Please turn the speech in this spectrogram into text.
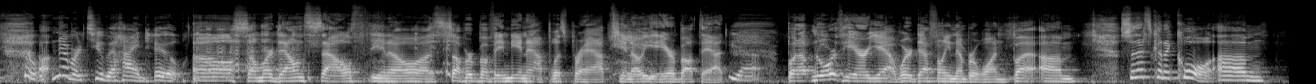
number two behind who? Oh, somewhere down south, you know, a suburb of Indianapolis, perhaps. You know, you hear about that. Yeah. But up north here, yeah, we're definitely number one. But um, so that's kind of cool. Um,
